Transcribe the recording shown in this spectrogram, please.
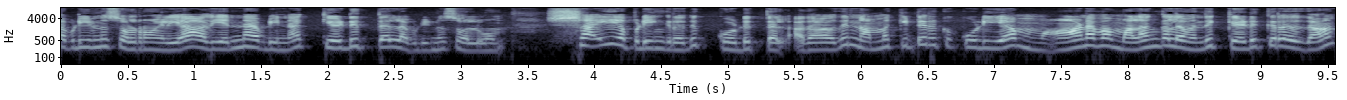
அப்படின்னு சொல்கிறோம் இல்லையா? அது என்ன அப்படின்னா கெடுத்தல் அப்படின்னு சொல்லுவோம். ஷை அப்படிங்கிறது கொடுத்தல். அதாவது நம்மக்கிட்ட இருக்கக்கூடிய மாணவ மலங்களை வந்து கெடுக்கிறது தான்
